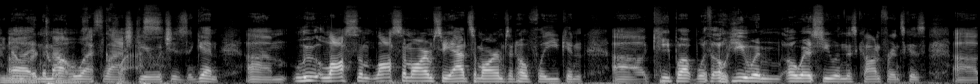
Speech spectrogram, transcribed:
uh, in the Mountain West class. last year, which is again um, lost some lost some arms, so you add some arms, and hopefully you can uh, keep up with OU and OSU in this conference because uh,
